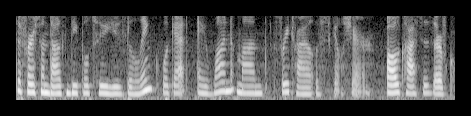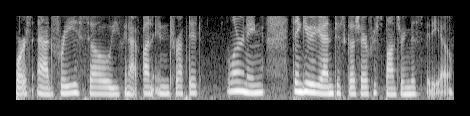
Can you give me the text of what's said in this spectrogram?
the first 1,000 people to use the link will get a one month free trial of Skillshare. All classes are, of course, ad free, so you can have uninterrupted learning. Thank you again to Skillshare for sponsoring this video.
